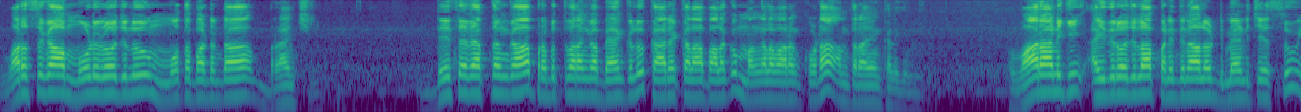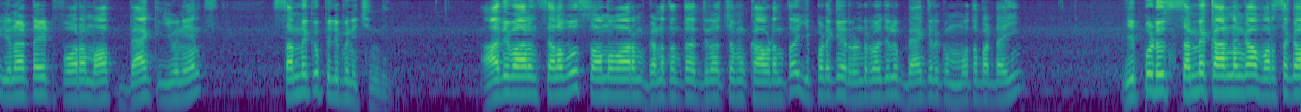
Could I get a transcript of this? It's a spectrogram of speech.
వరుసగా మూడు రోజులు మూతపడ్డ బ్రాంచ్లు దేశవ్యాప్తంగా ప్రభుత్వ రంగ బ్యాంకులు కార్యకలాపాలకు మంగళవారం కూడా అంతరాయం కలిగింది. వారానికి ఐదు రోజుల పని దినాలు డిమాండ్ చేస్తూ united forum of bank unions సమ్మెకు పిలుపునిచ్చింది. ఆదివారం సెలవు సోమవారం గణతంత్ర దినోత్సవం కావడంతో ఇప్పటికే రెండు రోజులు బ్యాంకులకు మూతపడ్డాయి. ఇప్పుడు సమ్మె కారణంగా వరుసగా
